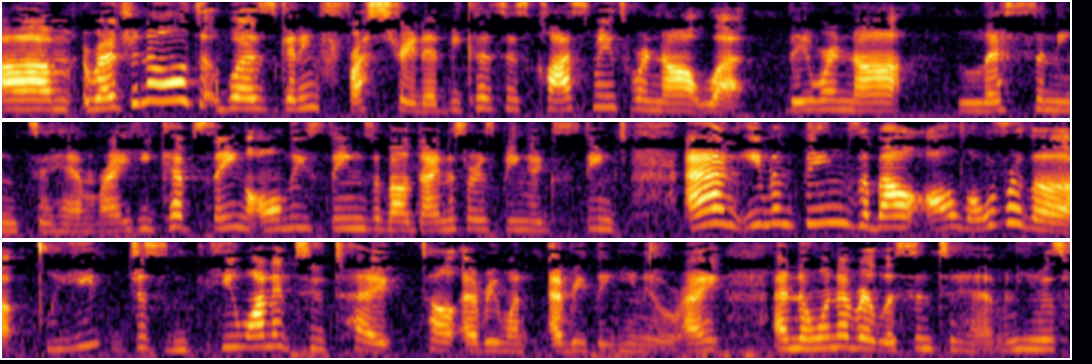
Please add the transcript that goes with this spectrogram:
um, Reginald was getting frustrated because his classmates were not what? They were not listening to him, right? He kept saying all these things about dinosaurs being extinct and even things about all over the he just he wanted to tell everyone everything he knew, right? And no one ever listened to him and he was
